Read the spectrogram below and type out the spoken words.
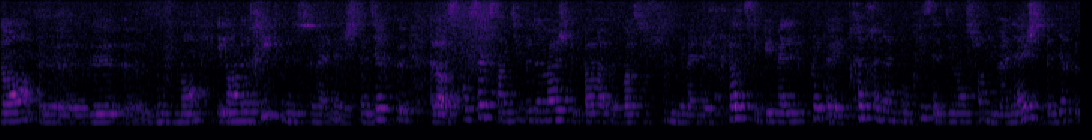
dans euh, le euh, mouvement et dans le rythme de ce manège. C'est-à-dire que, alors c'est pour ça que c'est un petit peu dommage de ne pas voir ce film d'Emmanuel Claude, c'est qu'Emmanuel Claude avait très très bien compris cette dimension du manège, c'est-à-dire que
